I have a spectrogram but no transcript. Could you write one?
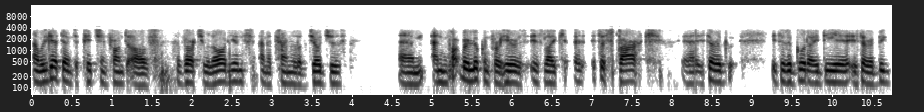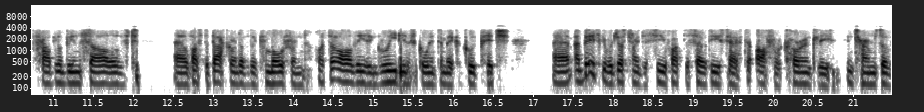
And we'll get them to pitch in front of a virtual audience and a panel of judges. Um, and what we're looking for here is, is like a, uh, it's a spark. Uh, is there a is it a good idea? Is there a big problem being solved? Uh, what's the background of the promoter? And what do all these ingredients go in to make a good pitch? Um, and basically, we're just trying to see what the southeast has to offer currently in terms of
